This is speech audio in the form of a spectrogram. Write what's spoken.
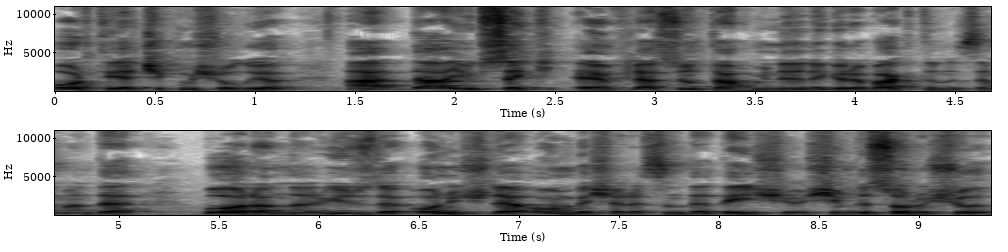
ortaya çıkmış oluyor. Ha daha yüksek enflasyon tahminlerine göre baktığınız zaman da bu oranlar %13 ile 15 arasında değişiyor. Şimdi soru şu.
